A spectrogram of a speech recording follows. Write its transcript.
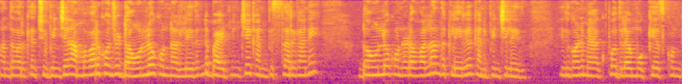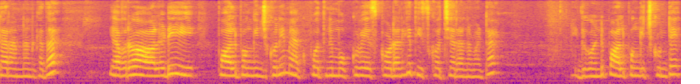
అంతవరకే చూపించాను. అమ్మవారు కొంచెం డౌన్లోకి ఉన్నారు లేదంటే బయట నుంచే కనిపిస్తారు కానీ డౌన్లోకి ఉండడం వల్ల అంత క్లియర్గా కనిపించలేదు. ఇదిగోండి మేకపోతులు మొక్కేసుకుంటారు అన్నాను కదా. ఎవరో ఆల్రెడీ పాలు పొంగించుకొని మేకపోతుని మొక్కు వేసుకోవడానికి తీసుకొచ్చారన్నమాట. ఇదిగోండి పాలు పొంగించుకుంటే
